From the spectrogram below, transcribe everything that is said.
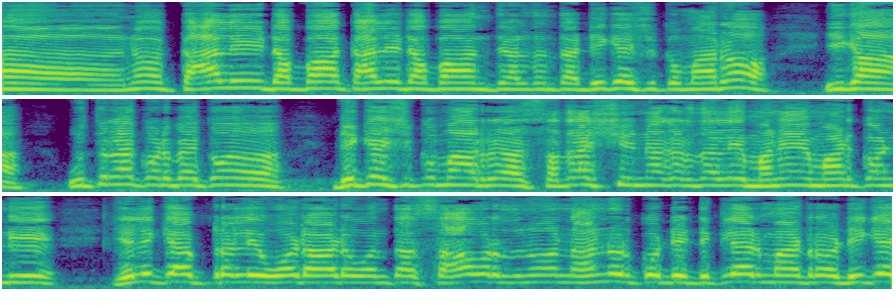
ಏನೋ ಖಾಲಿ ಡಬ್ಬ ಖಾಲಿ ಡಬ್ಬ ಅಂತ ಹೇಳಿದಂತ ಡಿ ಕೆ ಶಿವಕುಮಾರ್. ಈಗ ಉತ್ತರ ಕೊಡಬೇಕು. ಡಿ ಕೆ ಶಿವಕುಮಾರ್ ಸದಾಶಿವನಗರದಲ್ಲಿ ಮನೆ ಮಾಡ್ಕೊಂಡು ಹೆಲಿಕಾಪ್ಟರ್ ಅಲ್ಲಿ ಓಡಾಡುವಂತ ಸಾವಿರದ ನಾನ್ನೂರು ಕೋಟಿ ಡಿಕ್ಲೇರ್ ಮಾಡ್ರೋ ಡಿ ಕೆ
